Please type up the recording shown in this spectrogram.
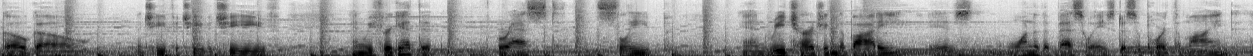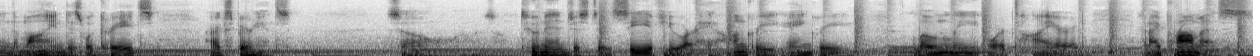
go, go, achieve, achieve, achieve, and we forget that rest and sleep and recharging the body is one of the best ways to support the mind, and the mind is what creates our experience. So, so tune in just to see if you are hungry, angry, lonely, or tired. And I promise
